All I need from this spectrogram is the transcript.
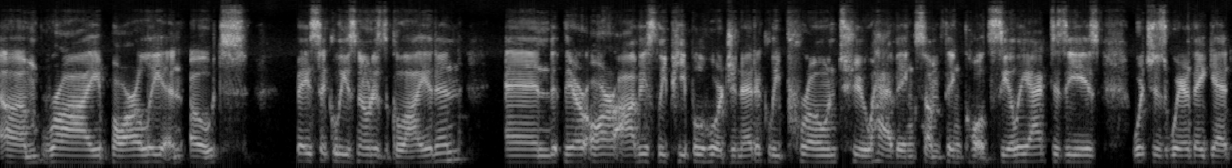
um, rye, barley, and oats, basically is known as gliadin. And there are obviously people who are genetically prone to having something called celiac disease, which is where they get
